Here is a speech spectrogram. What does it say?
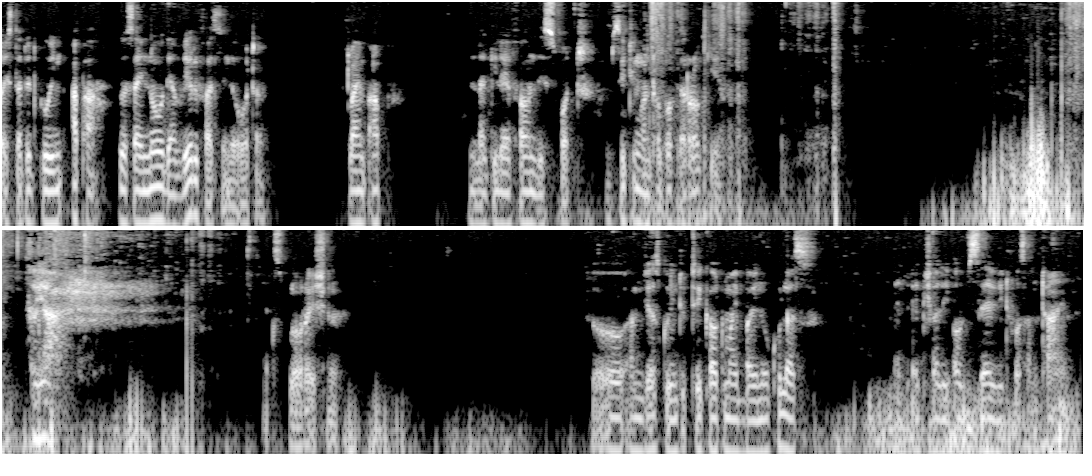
so i started going upper because i know they are very fast in the water. Climb up. Luckily i found this spot. I'm sitting on top of the rock here. So yeah. Exploration. So i'm just going to take out my binoculars and actually observe it for some time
